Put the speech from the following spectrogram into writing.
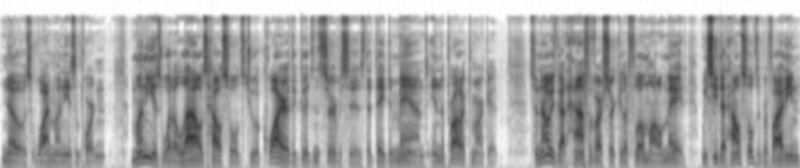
knows why money is important. Money is what allows households to acquire the goods and services that they demand in the product market. So now we've got half of our circular flow model made. We see that households are providing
